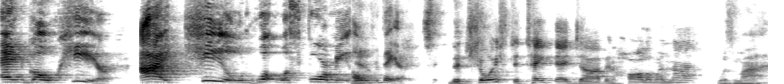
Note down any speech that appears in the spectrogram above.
and go here, I killed what was for me Yeah. over there. the choice to take that job in Harlem or not was mine.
